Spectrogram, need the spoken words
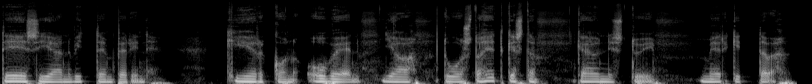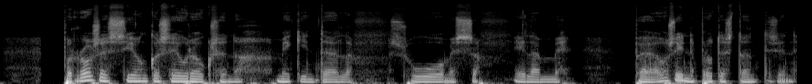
Teesiän Wittenbergin kirkon oven ja tuosta hetkestä käynnistyi merkittävä prosessi, jonka seurauksena mekin täällä Suomessa elämme pääosin protestanttisen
